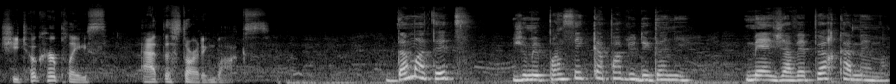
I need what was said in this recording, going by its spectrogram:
she took her place at the starting blocks. Dans ma tête, je me pensais capable de gagner, mais j'avais peur quand même.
